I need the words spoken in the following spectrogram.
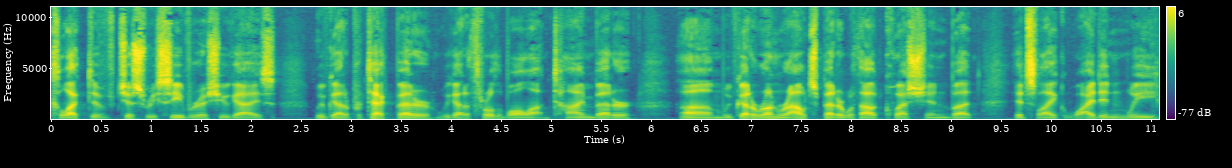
collective just receiver issue, guys. We've got to protect better. We got to throw the ball on time better. Um, we've got to run routes better without question. But it's like, why didn't we,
